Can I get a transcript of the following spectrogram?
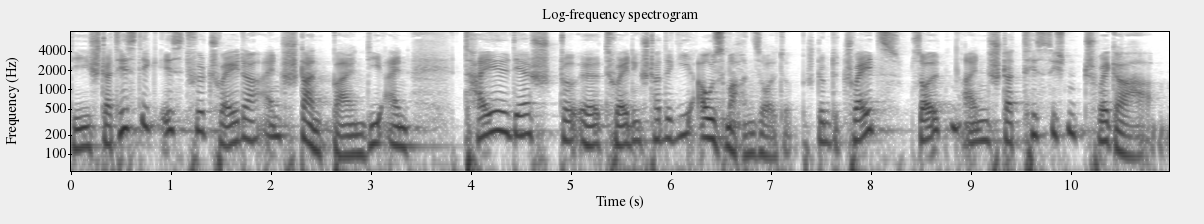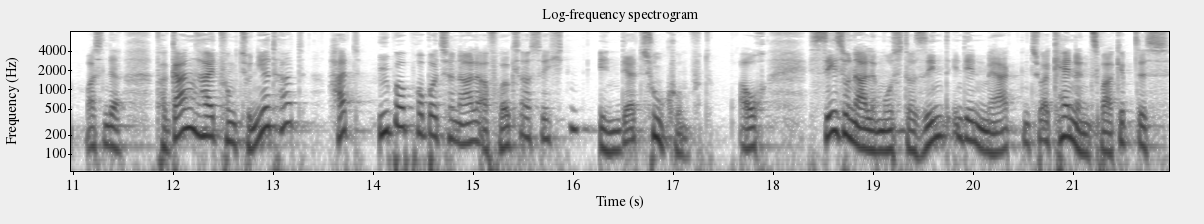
Die Statistik ist für Trader ein Standbein, die ein Teil der äh, Trading-Strategie ausmachen sollte. Bestimmte Trades sollten einen statistischen Trigger haben. Was in der Vergangenheit funktioniert hat, hat überproportionale Erfolgsaussichten in der Zukunft. Auch saisonale Muster sind in den Märkten zu erkennen. Zwar gibt es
